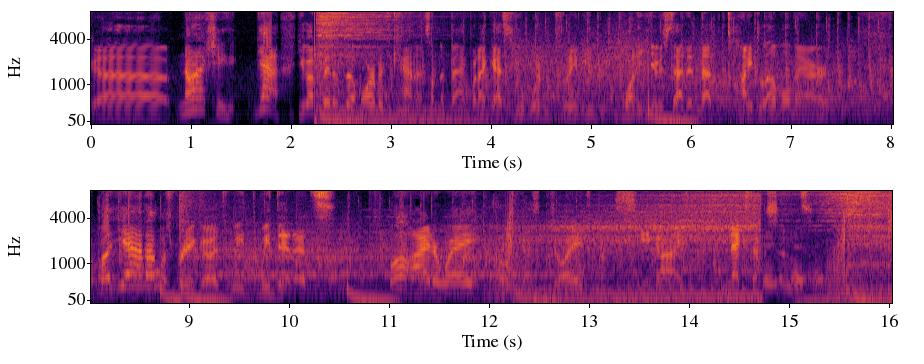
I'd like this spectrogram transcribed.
Uh, no, actually, yeah, you got rid of the orbit cannons on the back, but I guess you wouldn't really want to use that in that tight level there. But yeah, that was pretty good. We, we did it. Well, either way, I hope you guys enjoyed. I'll see you guys next episode.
